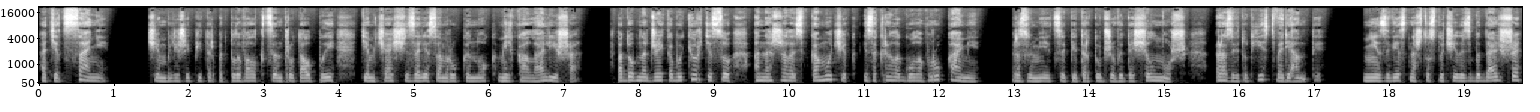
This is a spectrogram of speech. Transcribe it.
отец Сани. Чем ближе Питер подплывал к центру толпы, тем чаще за лесом рук и ног мелькала Алиша. Подобно Джейкобу Кертису, она сжалась в комочек и закрыла голову руками. Разумеется, Питер тут же вытащил нож. Разве тут есть варианты? Неизвестно, что случилось бы дальше,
